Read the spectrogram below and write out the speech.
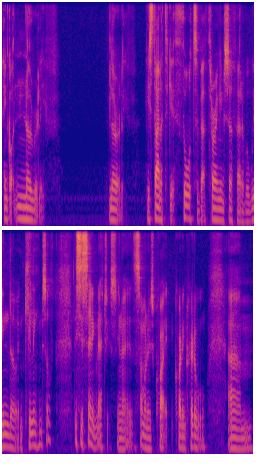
and got no relief. No relief. He started to get thoughts about throwing himself out of a window and killing himself. This is Saint Ignatius, you know, someone who's quite quite incredible. Um,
